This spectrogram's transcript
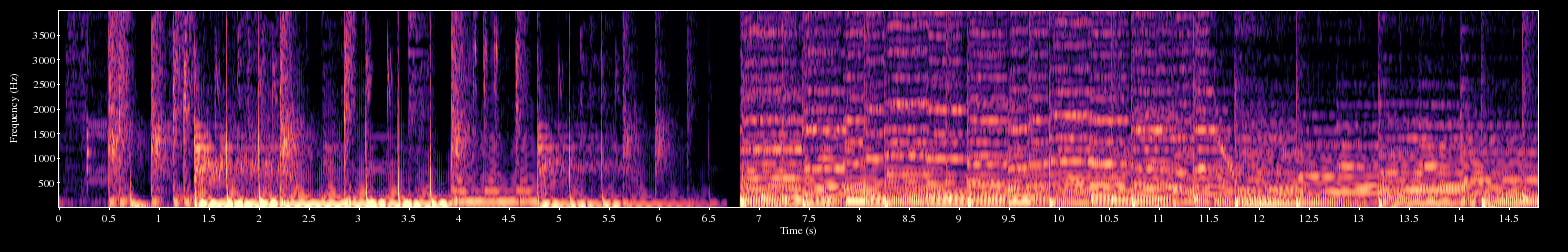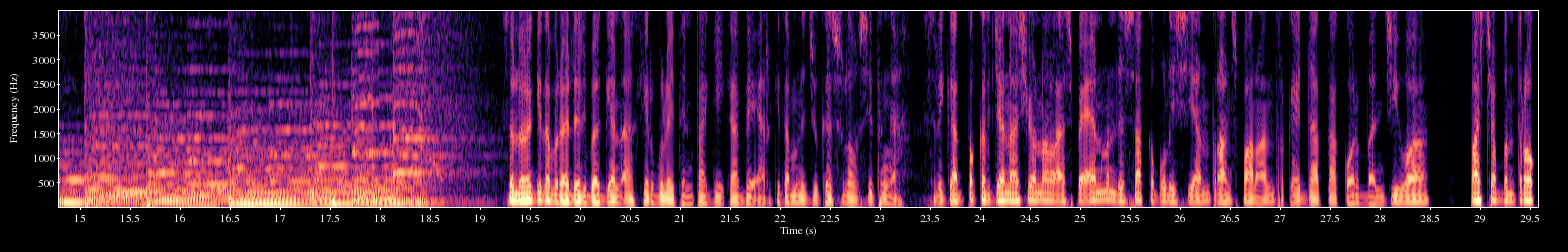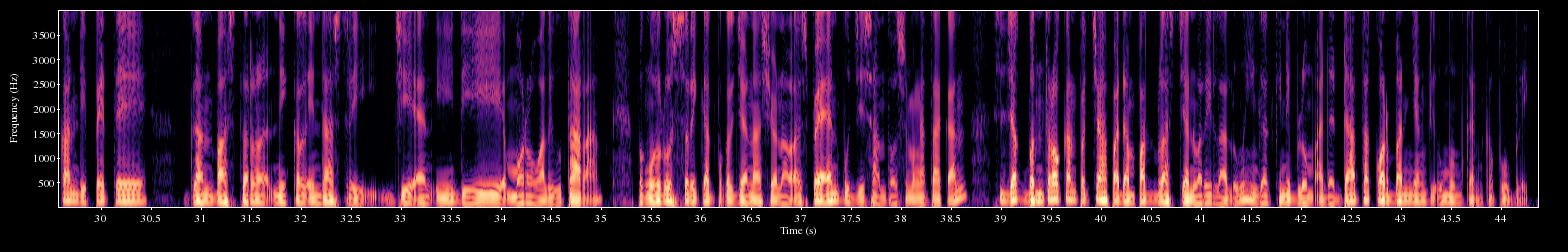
Saudara kita berada di bagian akhir buletin pagi KBR. Kita menuju ke Sulawesi Tengah. Serikat Pekerja Nasional SPN mendesak kepolisian transparan terkait data korban jiwa pasca bentrokan di PT Gunbuster Nickel Industry GNI di Morowali Utara. Pengurus Serikat Pekerja Nasional SPN Puji Santoso mengatakan, sejak bentrokan pecah pada 14 Januari lalu hingga kini belum ada data korban yang diumumkan ke publik.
